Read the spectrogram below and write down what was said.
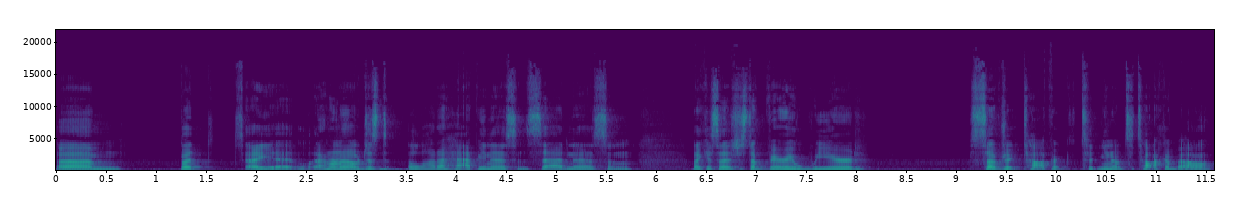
Um, but I I don't know, just a lot of happiness and sadness and like I said, it's just a very weird subject topic to you know to talk about.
